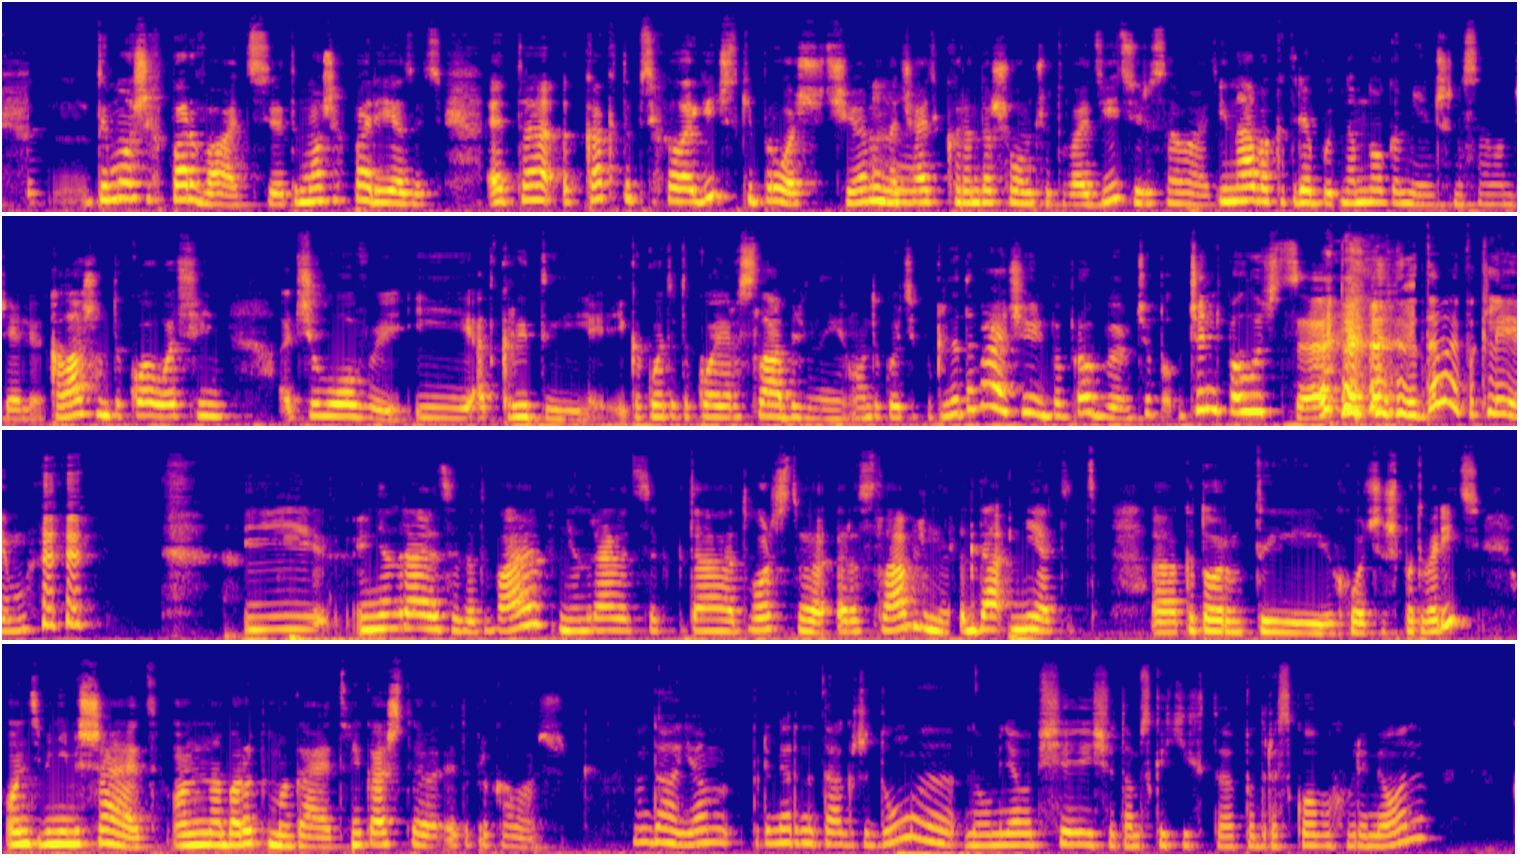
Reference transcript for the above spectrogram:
Ты можешь их порвать, ты можешь их порезать. Это как-то психологически проще, чем mm-hmm. начать карандашом что-то водить и рисовать. И навыка требует намного меньше на самом деле. Калаш, он такой очень человый и открытый, и какой-то такой расслабленный. Он такой, типа, да давай что-нибудь попробуем, что-нибудь получится. Давай поклеим. И, мне нравится этот вайб, мне нравится, когда творчество расслаблено, когда метод, э, которым ты хочешь потворить, он тебе не мешает, он наоборот помогает. Мне кажется, это про коллаж. Ну да, я примерно так же думаю, но у меня вообще еще там с каких-то подростковых времен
